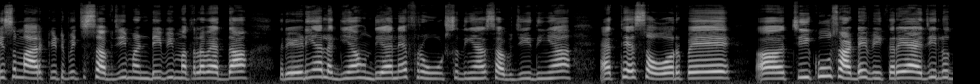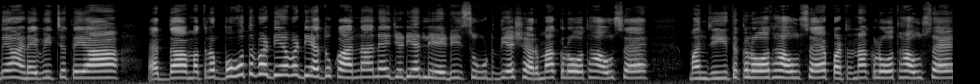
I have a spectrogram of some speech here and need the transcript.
ਇਸ ਮਾਰਕੀਟ ਵਿੱਚ ਸਬਜ਼ੀ ਮੰਡੀ ਵੀ ਮਤਲਬ ਐਦਾਂ ਰੇੜੀਆਂ ਲੱਗੀਆਂ ਹੁੰਦੀਆਂ ਨੇ ਫਰੂਟਸ ਦੀਆਂ, ਸਬਜ਼ੀ ਦੀਆਂ। ਇੱਥੇ 100 ਰੁਪਏ ਚੀਕੂ ਸਾਡੇ ਵਿਕ ਰਿਹਾ ਹੈ ਜੀ ਲੁਧਿਆਣੇ ਵਿੱਚ ਤੇ ਆ ਐਦਾਂ ਮਤਲਬ ਬਹੁਤ ਵੱਡੀਆਂ ਵੱਡੀਆਂ ਦੁਕਾਨਾਂ ਨੇ, ਜਿਹੜੀਆਂ ਲੇਡੀ ਸੂਟ ਦੀਆਂ ਸ਼ਰਮਾ ਕਲੋਥ ਹਾਊਸ ਹੈ। ਮਨਜੀਤ ਕਲੋਥ ਹਾਊਸ ਹੈ, ਪਟਨਾ ਕਲੋਥ ਹਾਊਸ ਹੈ।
